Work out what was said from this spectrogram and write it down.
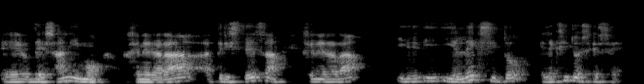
eh, desánimo, generará tristeza, generará... Y, el éxito, el éxito es ese.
